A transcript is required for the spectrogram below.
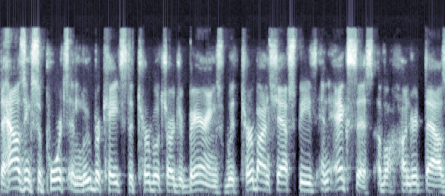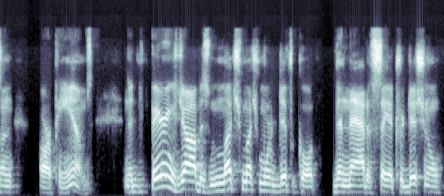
The housing supports and lubricates the turbocharger bearings with turbine shaft speeds in excess of 100,000 RPMs. And the bearing's job is much, much more difficult than that of, say, a traditional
